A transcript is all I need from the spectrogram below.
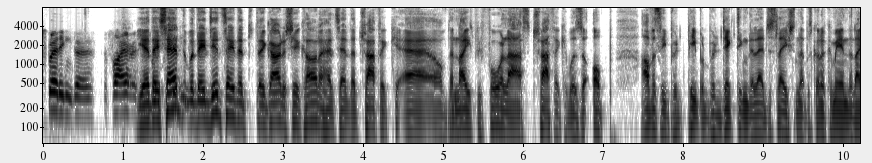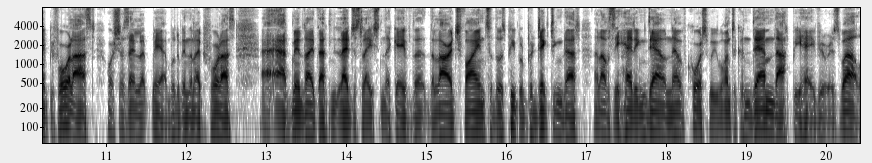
spreading the, the virus. Yeah, they said, but they did say that the Garda Síochána had said that traffic uh, of the night before last, traffic was up. Obviously, pre- people predicting the legislation that was going to come in the night before last, or should I say, yeah, it would have been the night before last, uh, at midnight, that legislation that gave the, the large fine. So those people predicting that and obviously heading down. Now, of course, we want to condemn that behaviour as well,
